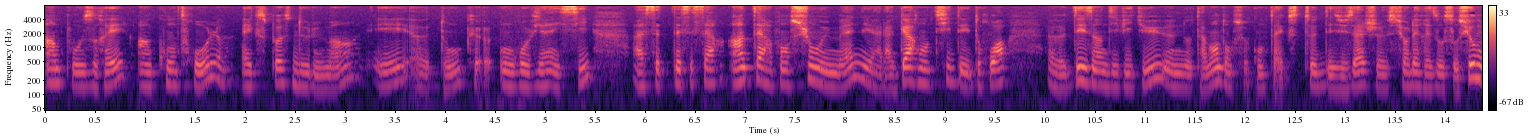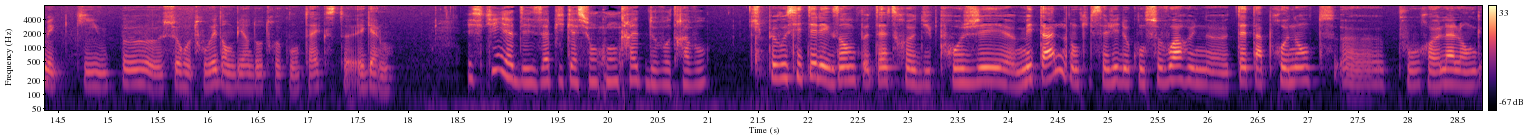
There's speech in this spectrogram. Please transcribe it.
imposerait un contrôle ex post de l'humain et euh, donc euh, on revient ici à cette nécessaire intervention humaine et à la garantie des droits euh, des individus, notamment dans ce contexte des usages sur les réseaux sociaux, mais qui peut se retrouver dans bien d'autres contextes également. Est-ce qu'il y a des applications concrètes de vos travaux? Je peux vous citer l'exemple peut-être du projet euh, Métal. Donc, il s'agit de concevoir une tête apprenante euh, pour la langue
